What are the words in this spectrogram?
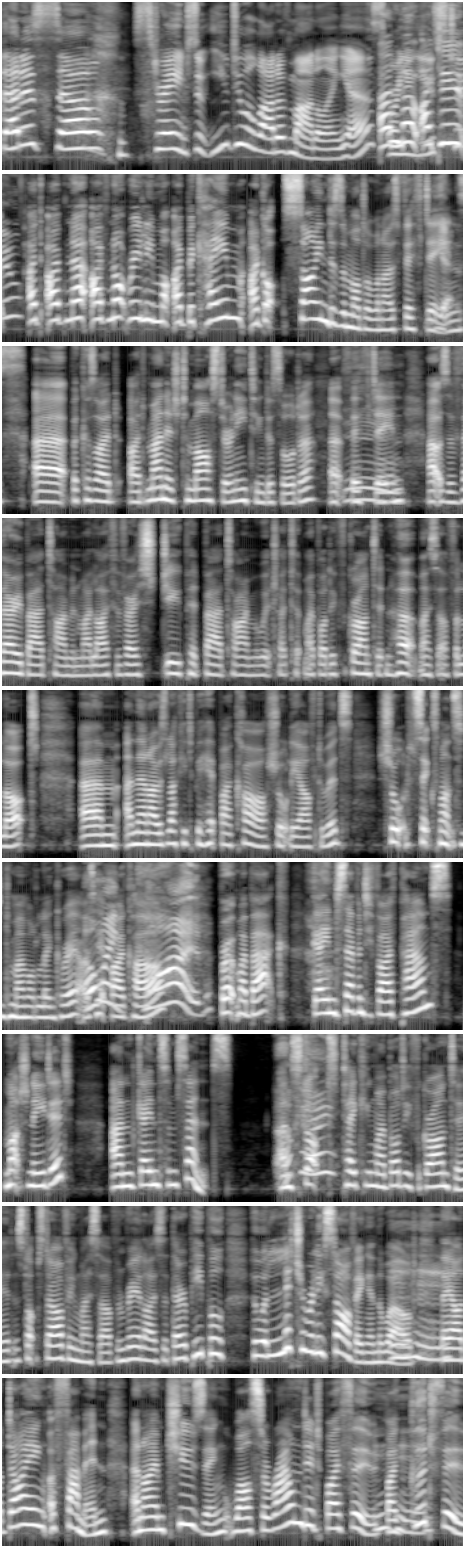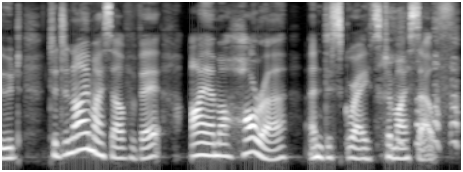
that is so strange so you do a lot of modeling yes Um, or no, you I do. to I, I've ne- I've not really. Mo- I became. I got signed as a model when I was fifteen. Yes. Uh, because I'd I'd managed to master an eating disorder at fifteen. Mm. That was a very bad time in my life. A very stupid bad time in which I took my body for granted and hurt myself a lot. Um, and then I was lucky to be hit by a car shortly afterwards. Short six months into my modeling career, I was Oh hit by a car. God. Broke my back. Gained seventy five pounds, much needed, and gain some sense and Okay. stopped taking my body for granted and stopped starving myself and realized that there are people who are literally starving in the world. Mm-hmm. They are dying of famine, and I am choosing, while surrounded by food, by Mm-hmm. good food, to deny myself of it. I am a horror and disgrace to myself.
